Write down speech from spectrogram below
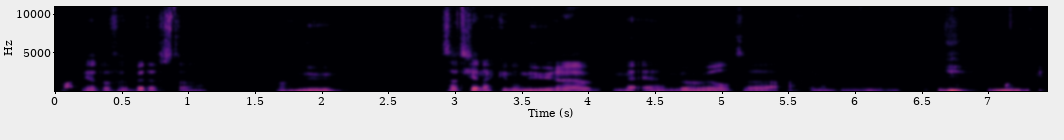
maakt niet uit wat voor bed er staat. Maar nu, zou jij nog kunnen huren, met een bemeubeld eh, appartement kunnen huren? moeilijk.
